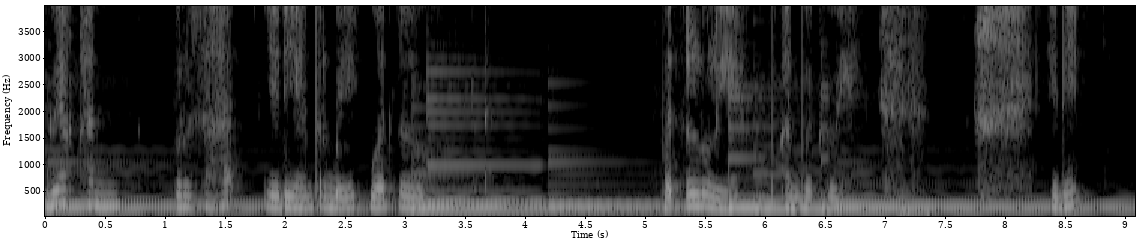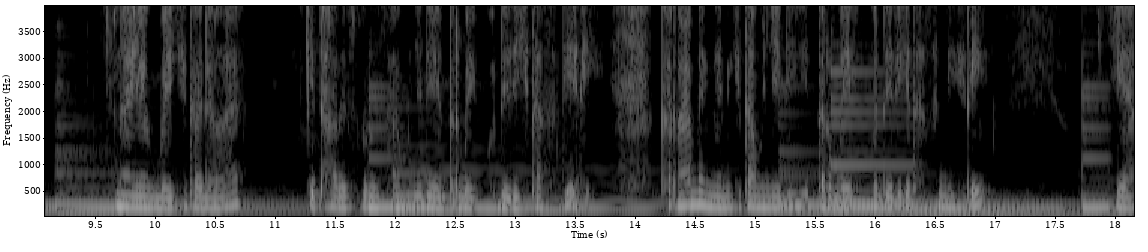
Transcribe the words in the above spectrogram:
Gue akan berusaha jadi yang terbaik buat lo. Gitu. buat lo ya bukan buat gue. Jadi nah yang baik itu adalah kita harus berusaha menjadi yang terbaik buat diri kita sendiri karena dengan kita menjadi terbaik buat diri kita sendiri ya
